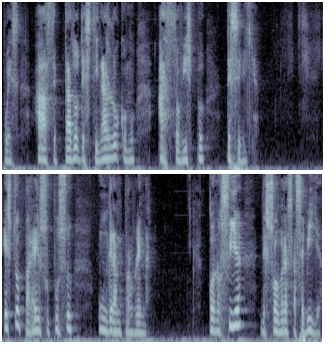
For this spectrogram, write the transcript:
pues ha aceptado destinarlo como arzobispo de Sevilla. Esto para él supuso un gran problema. Conocía de sobras a Sevilla,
